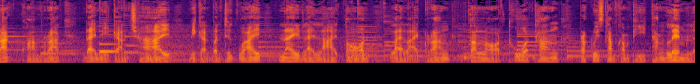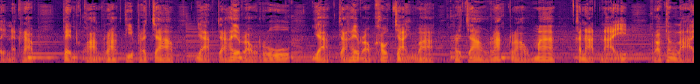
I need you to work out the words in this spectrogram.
รัก ความรักได้มีการใช้ มีการบันทึกไว้ในหลาย ๆ ตอนหลาย ๆ ครั้ง ตลอดทั่วทั้งพระคริสตธรรมคัมภีร์ทั้งเล่มเลยนะครับ เป็นความรักที่พระเจ้า อยากจะให้เรารู้ อยากจะให้เราเข้าใจว่าพระเจ้ารักเรามากขนาดไหน เราทั้งหลาย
